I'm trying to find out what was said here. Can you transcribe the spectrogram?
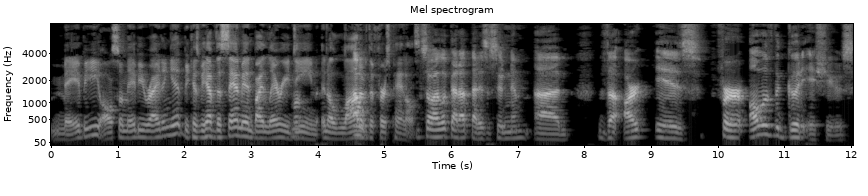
Maybe also maybe writing it because we have the Sandman by Larry Well- Dean in a lot Oh. of the first panels. So I looked that up. That is a pseudonym. Uh, the art is for all of the good issues.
